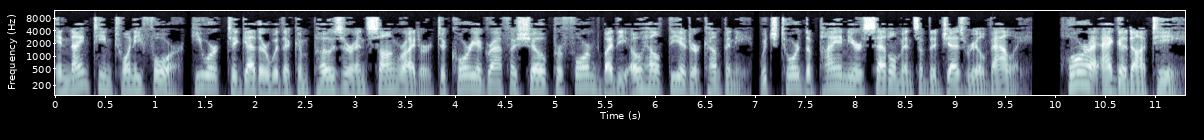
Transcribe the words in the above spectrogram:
In 1924, he worked together with a composer and songwriter to choreograph a show performed by the Ohel Theatre Company, which toured the pioneer settlements of the Jezreel Valley. Hora Agadati,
